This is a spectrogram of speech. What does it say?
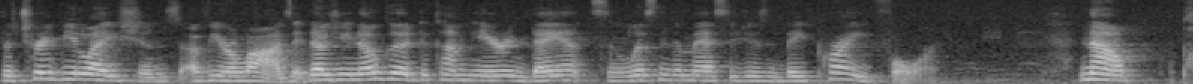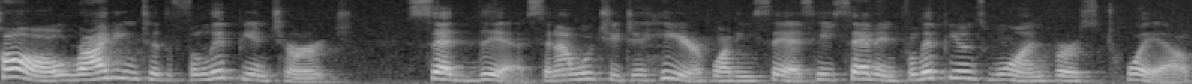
the tribulations of your lives, it does you no good to come here and dance and listen to messages and be prayed for. Now, Paul, writing to the Philippian church, said this, and I want you to hear what he says. He said in Philippians 1, verse 12,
